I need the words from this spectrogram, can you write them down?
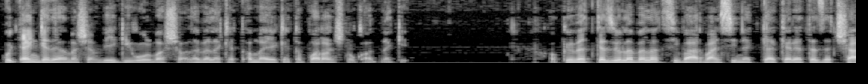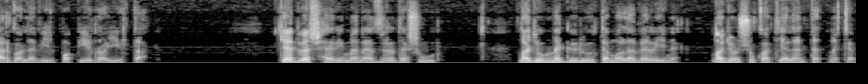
hogy engedelmesen végigolvassa a leveleket, amelyeket a parancsnok ad neki. A következő levelet szivárvány színekkel keretezett sárga levélpapírra írták. Kedves Harry ezredes úr! Nagyon megörültem a levelének, nagyon sokat jelentett nekem.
